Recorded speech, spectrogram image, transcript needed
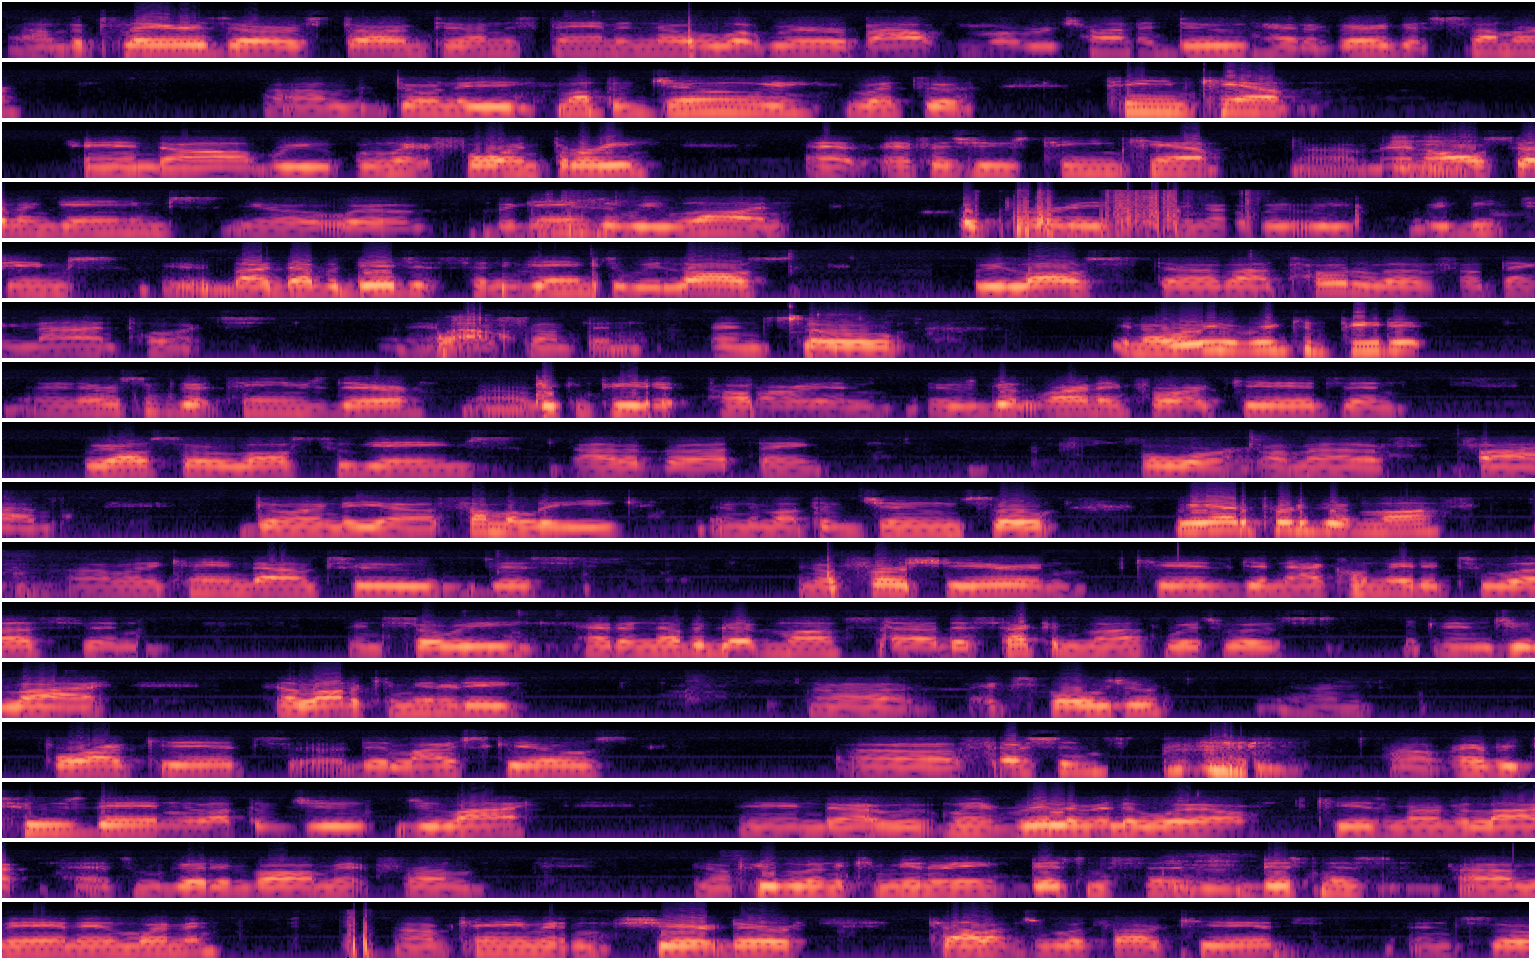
Um, the players are starting to understand and know what we're about and what we're trying to do. Had a very good summer. Um, during the month of June, we went to team camp, and uh, we we went four and three at FSU's team camp. Um, and Mhm. all seven games, you know, the games that we won were pretty, you know, we, we, we beat teams by double digits. And the games that we lost, we lost uh, about a total of, I think, nine points you know, Wow. or something. And so, you know, we, we competed, and there were some good teams there. Uh, we competed hard, and it was good learning for our kids. And we also lost two games out of, uh, I think, four, um, out of five during the uh, summer league in the month of June. So we had a pretty good month uh, when it came down to just you know first year and kids getting acclimated to us. And and so we had another good month uh, the second month which was in July. Had a lot of community uh, exposure um, for our kids uh, did life skills uh, sessions uh, every Tuesday in the month of Ju- July. And uh, it went really really well kids learned a lot had some good involvement from you know people in the community businesses Mhm. business uh, men and women um, came and shared their talents with our kids. And so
